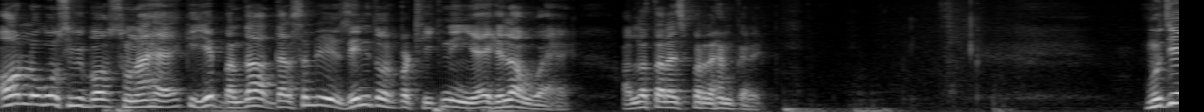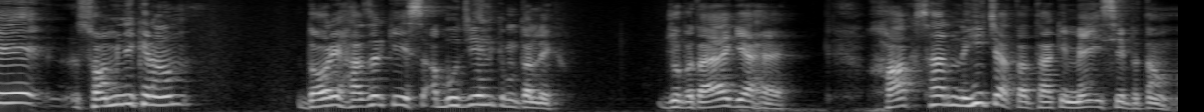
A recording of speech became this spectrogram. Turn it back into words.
اور لوگوں سے بھی بہت سنا ہے کہ یہ بندہ دراصل ذہنی طور پر ٹھیک نہیں ہے، ہلا ہوا ہے۔ اللہ تعالیٰ اس پر رحم کرے۔ مجھے سوامنی کرام دور حاضر کے اس ابو جہل کے متعلق جو بتایا گیا ہے خاکسار نہیں چاہتا تھا کہ میں اسے بتاؤں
